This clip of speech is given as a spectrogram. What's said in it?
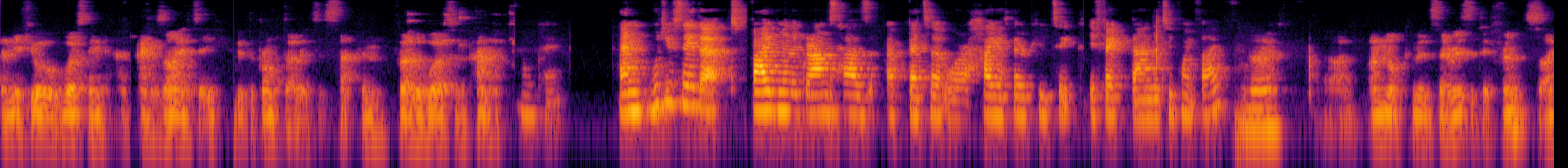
And if you're worsening anxiety with the bronchodilators, that can further worsen panic. Okay. And would you say that 5 milligrams has a better or a higher therapeutic effect than the 2.5? No, I'm not convinced there is a difference. I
